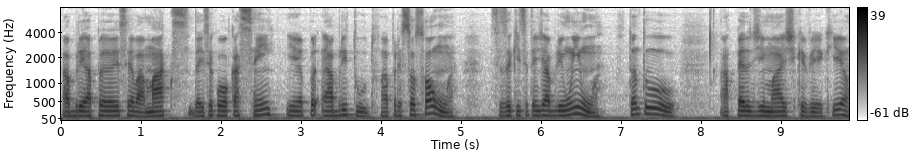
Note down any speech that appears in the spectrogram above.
abrir, sei lá, max, daí você coloca 100 e abrir tudo. Vai aparecer só uma. Essas aqui você tem de abrir uma em uma. Tanto a pedra de imagem que vê aqui, ó,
